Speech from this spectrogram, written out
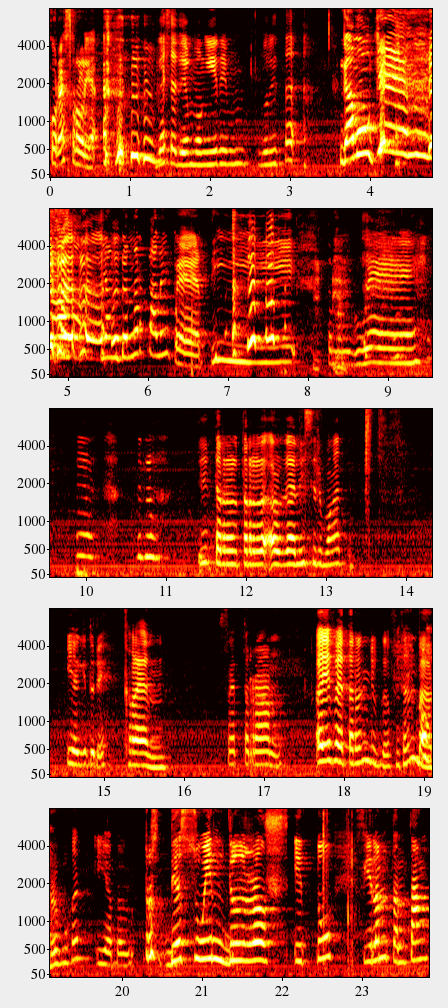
kolesterol ya. Guys ada yang mau ngirim gurita? Nggak mungkin. Nggak. Yang denger paling Peti. Temen gue. Aduh, ini ter terorganisir banget. Iya gitu deh. Keren. Veteran. Oh iya veteran juga, veteran baru bukan? Iya baru. Terus The Swindlers itu film tentang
